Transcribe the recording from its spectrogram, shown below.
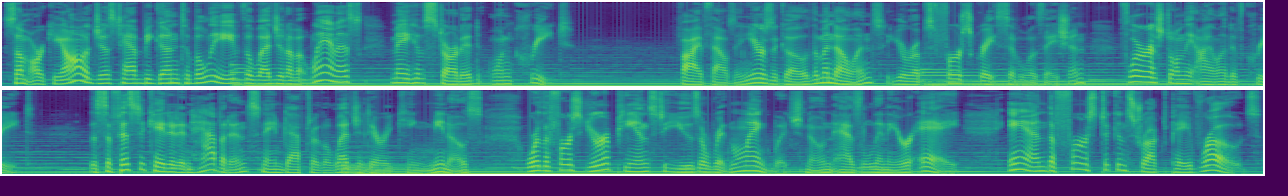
some archaeologists have begun to believe the legend of Atlantis may have started on Crete. 5,000 years ago, the Minoans, Europe's first great civilization, flourished on the island of Crete. The sophisticated inhabitants, named after the legendary King Minos, were the first Europeans to use a written language known as Linear A, and the first to construct paved roads.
